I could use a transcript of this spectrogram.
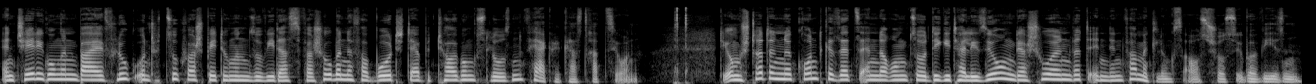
Entschädigungen bei Flug- und Zugverspätungen sowie das verschobene Verbot der betäubungslosen Ferkelkastration. Die umstrittene Grundgesetzänderung zur Digitalisierung der Schulen wird in den Vermittlungsausschuss überwiesen.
